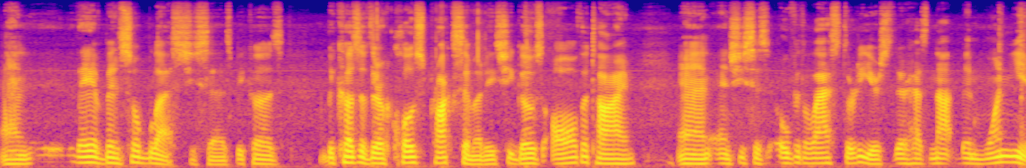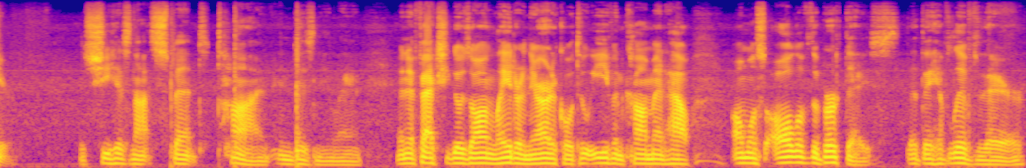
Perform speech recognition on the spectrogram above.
and they have been so blessed. She says because because of their close proximity, she goes all the time, and and she says over the last 30 years there has not been one year that she has not spent time in Disneyland. And in fact, she goes on later in the article to even comment how Almost all of the birthdays that they have lived there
